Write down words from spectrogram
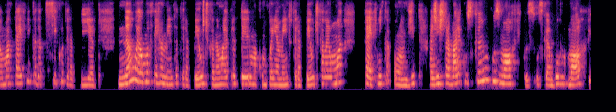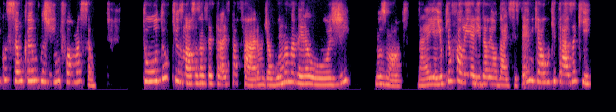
é uma técnica da psicoterapia, não é uma ferramenta terapêutica, não é para ter um acompanhamento terapêutico, ela é uma técnica onde a gente trabalha com os campos mórficos. Os campos mórficos são campos de informação. Tudo que os nossos ancestrais passaram, de alguma maneira hoje, nos move. Né? E aí, o que eu falei ali da lealdade sistêmica é algo que traz aqui.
